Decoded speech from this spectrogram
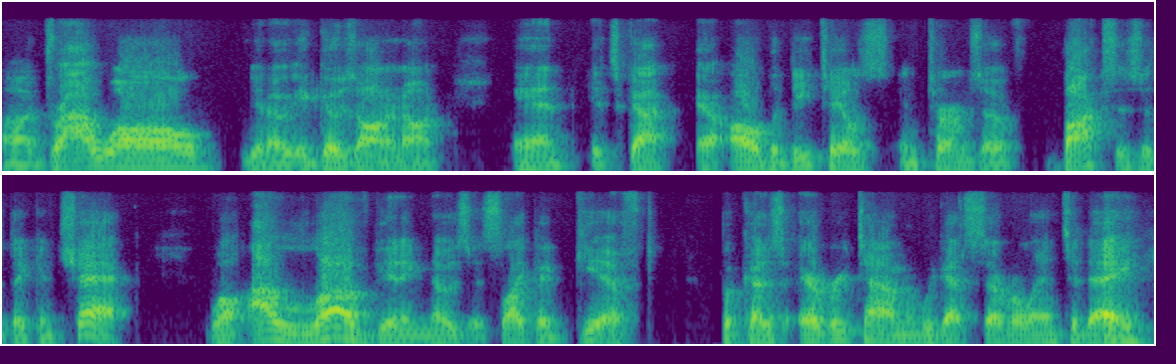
uh, drywall, you know, it goes on and on. And it's got uh, all the details in terms of boxes that they can check. Well, I love getting those. It's like a gift because every time, we got several in today,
